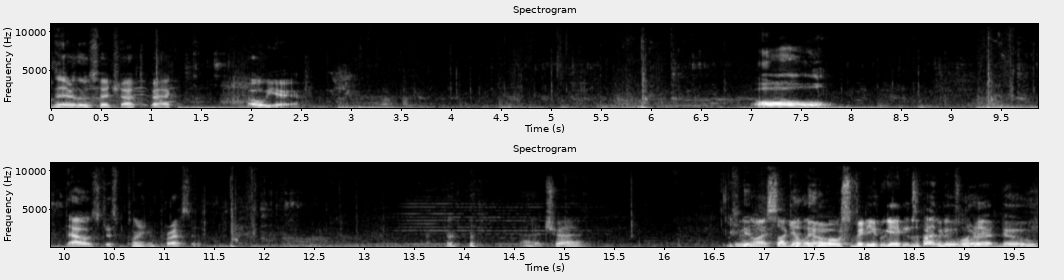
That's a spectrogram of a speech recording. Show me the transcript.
There are those headshots back. Oh yeah. Oh! That was just plain impressive. I try. Even though I suck at like know, most video games that I we do what I do.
